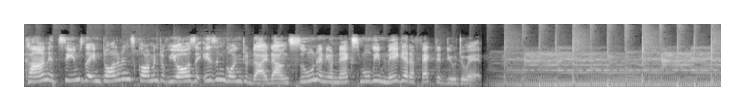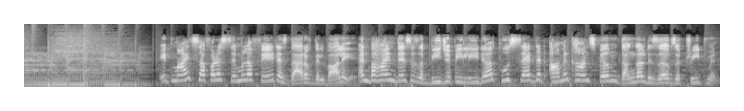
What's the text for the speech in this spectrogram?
Khan, it seems the intolerance comment of yours isn't going to die down soon and your next movie may get affected due to it. It might suffer a similar fate as that of Dilwale. And behind this is a BJP leader who said that Aamir Khan's film Dangal deserves a treatment.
